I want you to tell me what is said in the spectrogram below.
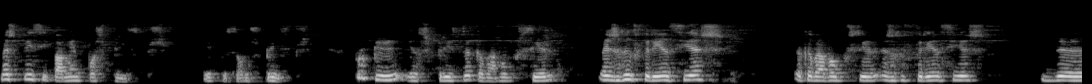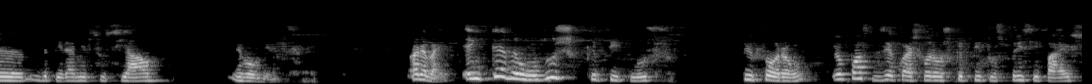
mas principalmente para os príncipes, a educação dos príncipes, porque esses príncipes acabavam por ser as referências, acabavam por ser as referências da pirâmide social envolvente. Ora bem, em cada um dos capítulos que foram, eu posso dizer quais foram os capítulos principais,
